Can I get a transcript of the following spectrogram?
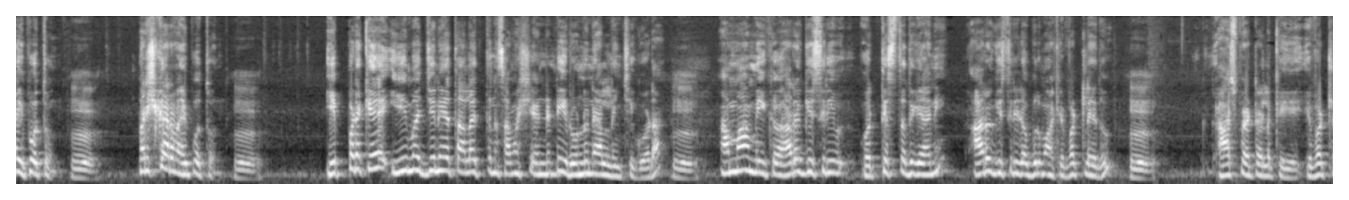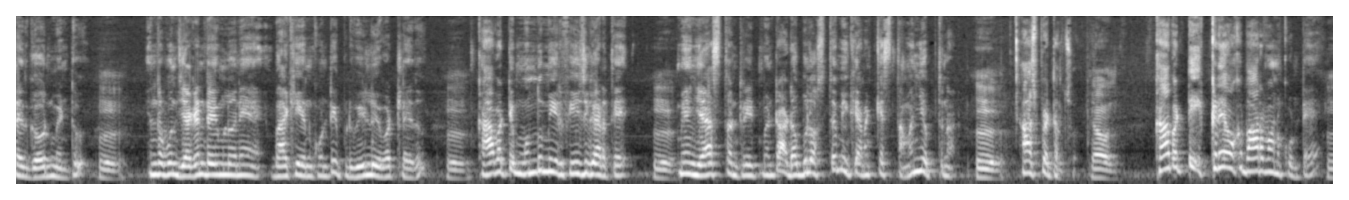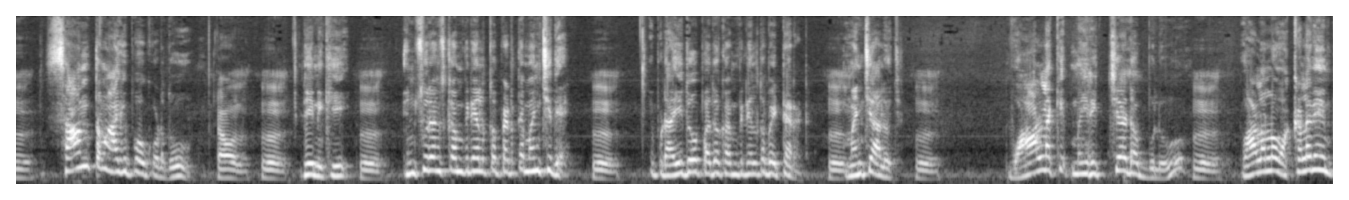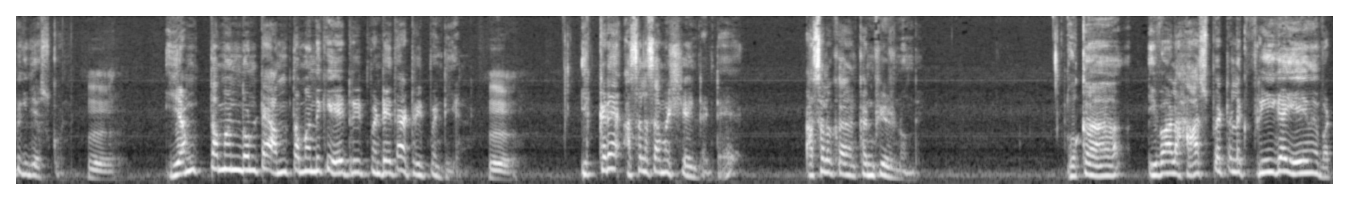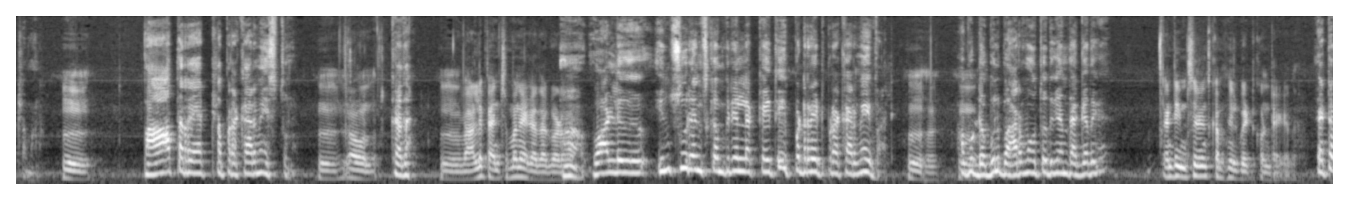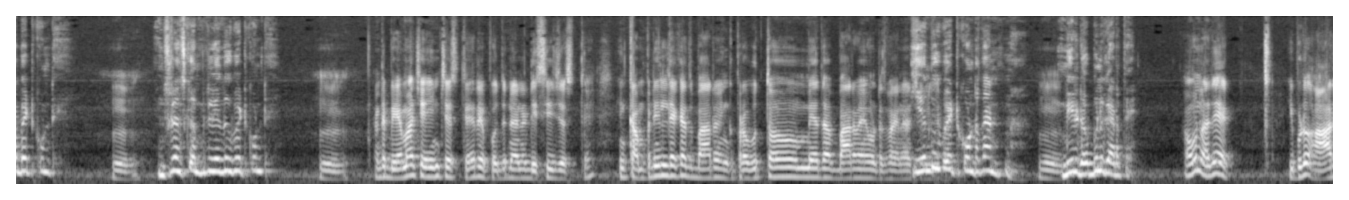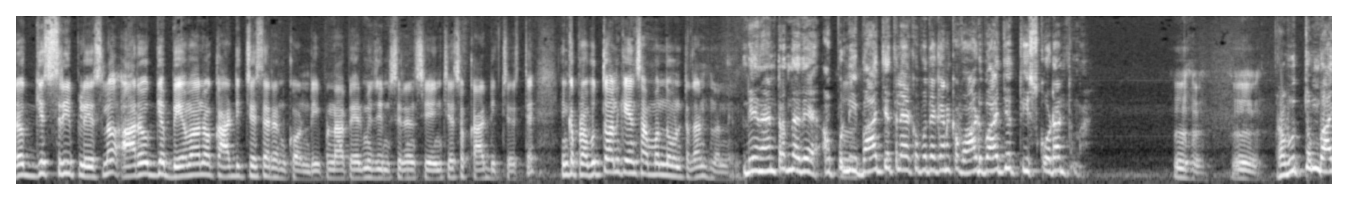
అయిపోతుంది. పరిష్కారం అయిపోతుంది. ఇప్పటికే ఈ మధ్యనే తలెత్తిన సమస్య ఏంటంటే ఈ రెండు నెలల నుంచి కూడా అమ్మ మీకు ఆరోగ్యశ్రీ వర్తిస్తుంది కానీ ఆరోగ్యశ్రీ డబ్బులు మాకు ఇవ్వట్లేదు. హాస్పిటల్కి ఇవ్వట్లేదు గవర్నమెంట్. ఇంతకుముందు జగన్ టైంలోనే బాకీ అనుకుంటే ఇప్పుడు వీళ్ళు ఇవ్వట్లేదు. కాబట్టి ముందు మీరు ఫీజు కడితే మేము చేస్తాం ట్రీట్మెంట్ ఆ డబ్బులు వస్తే మీకు వెనక్కి ఇస్తామని చెప్తున్నారు హాస్పిటల్స్. కాబట్టి ఇక్కడే ఒక భారం అనుకుంటే ఉమ్, శాంతం ఆగిపోకూడదు. అవును. ఉమ్, దీనికి ఉమ్, ఇన్సూరెన్స్ కంపెనీలతో పెడితే మంచిదే. ఇప్పుడు ఐదో పదో కంపెనీలతో పెట్టారట. Hmm. మంచి ఆలోచన. వాళ్ళకి మీరు ఇచ్చే డబ్బులు వాళ్ళలో ఒక్కళ్ళనే ఎంపిక చేసుకోండి. ఎంతమంది ఉంటే అంతమందికి ఏ ట్రీట్మెంట్ అయితే ఆ ట్రీట్మెంట్ ఇవ్వండి ఇక్కడే అసలు సమస్య ఏంటంటే అసలు కన్ఫ్యూజన్ ఉంది. ఒక ఇవాళ హాస్పిటల్కి ఫ్రీగా ఏమి ఇవ్వట్లే మనం. పాత రేట్ల ప్రకారమే ఇస్తున్నాం. అవును. కదా? వాళ్ళే పెంచమనే కదా వాళ్ళు ఇన్సూరెన్స్ కంపెనీల లెక్క అయితే ఇప్పటి రేట్ ప్రకారమే ఇవ్వాలి. అప్పుడు డబ్బులు భారం అవుతుంది కానీ తగ్గదుగా? అంటే ఇన్సూరెన్స్ కంపెనీలు పెట్టుకుంటాయి కదా. ఎట్ట పెట్టుకుంటే? ఇన్సూరెన్స్ కంపెనీలు ఎందుకు పెట్టుకుంటే. అంటే బీమా చేయించేస్తే రేపు పొద్దున డిసీజ్ వస్తే ఇంక కంపెనీలదే కదా భారం ఇంక ప్రభుత్వం మీద భారం ఏముంటుంది ఫైనాన్షియల్ ఎందుకు పెట్టుకుంటుంది అంటున్నా. మీరు డబ్బులు కడితే. అవును అదే. ఇప్పుడు ఆరోగ్యశ్రీ ప్లేస్లో ఆరోగ్య బీమా అని ఒక కార్డు ఇచ్చేసారనుకోండి ఇప్పుడు నా పేరు మీద ఇన్సూరెన్స్ చేయించేసి ఒక కార్డు ఇచ్చేస్తే ఇంకా ప్రభుత్వానికి ఏం సంబంధం ఉంటుంది అంటున్నాను నేను. నేను అంటుంది అదే. అప్పుడు నీ బాధ్యత లేకపోతే కనుక వాడు బాధ్యత తీసుకోడు అంటున్నా. ప్రభుత్వం బాధ్యత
